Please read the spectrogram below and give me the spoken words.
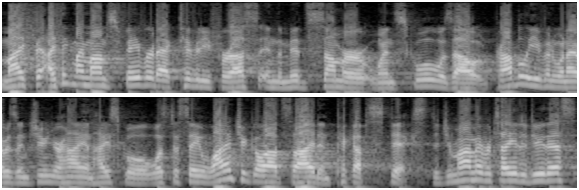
My fa- I think my mom's favorite activity for us in the midsummer when school was out, probably even when I was in junior high and high school, was to say, Why don't you go outside and pick up sticks? Did your mom ever tell you to do this?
